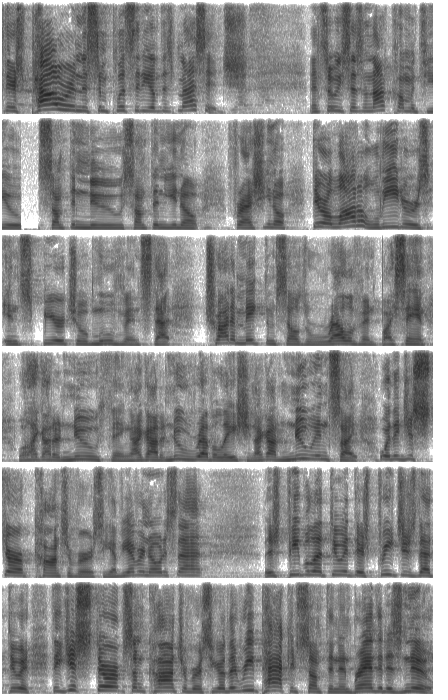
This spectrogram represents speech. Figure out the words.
There's power in the simplicity of this message. And so he says, I'm not coming to you something new, something, you know, fresh. You know, there are a lot of leaders in spiritual movements that try to make themselves relevant by saying, Well, I got a new thing, I got a new revelation, I got a new insight, or they just stir up controversy. Have you ever noticed that? There's people that do it, there's preachers that do it. They just stir up some controversy or they repackage something and brand it as new.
